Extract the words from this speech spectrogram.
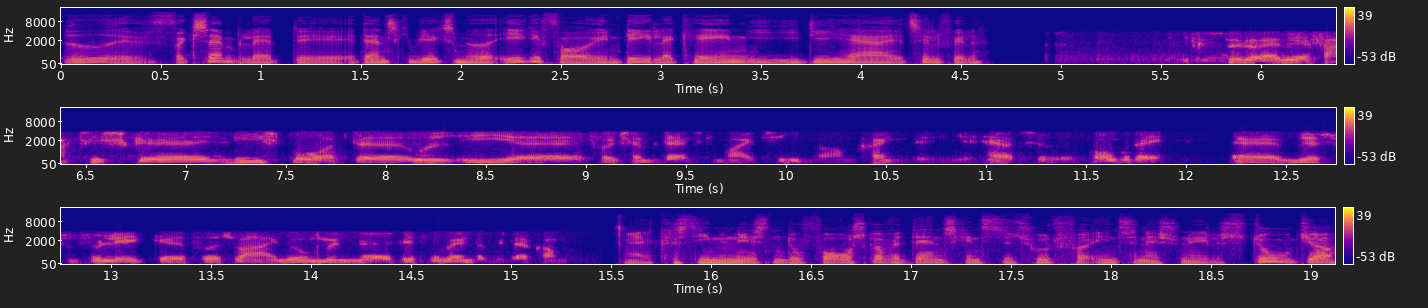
ved øh, for eksempel, at øh, danske virksomheder ikke får en del af kagen i, i de her øh, tilfælde? Ved du hvad, vi har faktisk øh, lige spurgt øh, ud i øh, for eksempel Danske Maritime omkring det her til formiddag, Øh, vi har selvfølgelig ikke øh, fået svar endnu, men øh, det forventer vi, der kommer. Ja, Christine Nissen, du forsker ved Dansk Institut for Internationale Studier.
